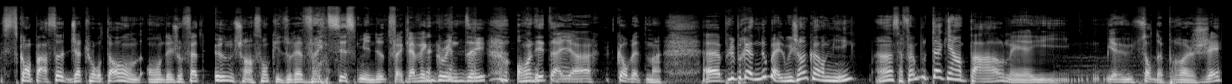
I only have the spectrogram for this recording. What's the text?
si tu compares ça, Jet Tull ont, ont déjà fait une chanson qui durait 26 minutes. Fait qu'avec Green Day, on est ailleurs complètement. Euh, plus près de nous, ben, Louis-Jean Cormier. Hein, ça fait un bout de temps qu'il en parle, mais il, il y a eu toutes sortes de projets.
